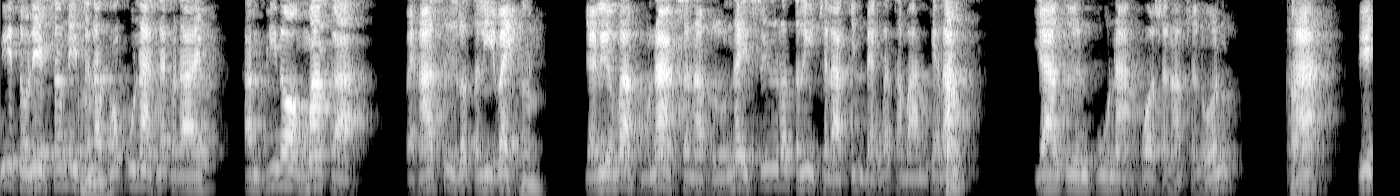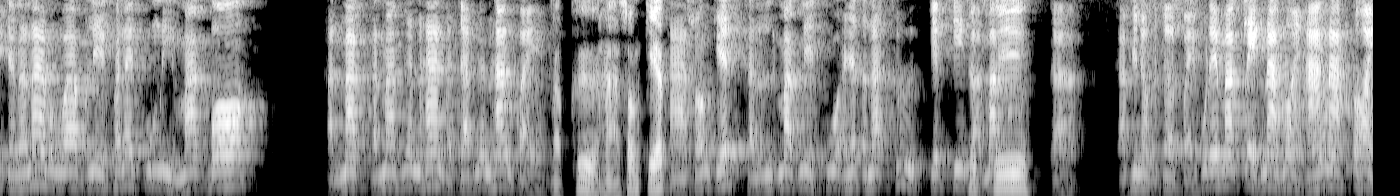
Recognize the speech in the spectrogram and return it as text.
มีตัวเลขซ้ำนี้อืมสำหรับของผู้นาคและก็ได้คันพี่น้องมากกะไปหาซื้อลอตเตอรี่ไว้ อืมอย่าลืมว่าผู้นาคสนับสนุนให้ซื้อลอตเตอรี่ฉลากกินแบ่งรัฐบาลแค่นั้คนรับ อย่างอื่นผู้นาคบ่สนับสนุนครับนะพิจารณาเบิ่งว่าเลขภายในกลุ่มนี้มากบ่ขันมากขันมากเงินห้างก็จัดเงินห้างไปครับคือ527ห้าสองเจ็ดขันมากเลขผู้อายตนะคือเจ็ดสี่กับมาก74อ่ากับพี่น้องก็จะไปผู้ใดมักเลขนาคน้อยหางนาคน้อย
